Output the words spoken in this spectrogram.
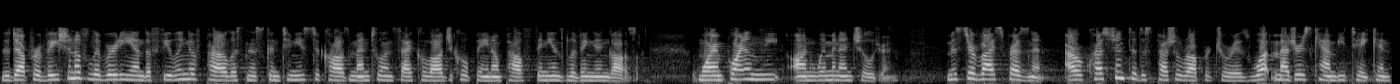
The deprivation of liberty and the feeling of powerlessness continues to cause mental and psychological pain on Palestinians living in Gaza, more importantly on women and children. Mr. Vice President, our question to the Special Rapporteur is what measures can be taken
